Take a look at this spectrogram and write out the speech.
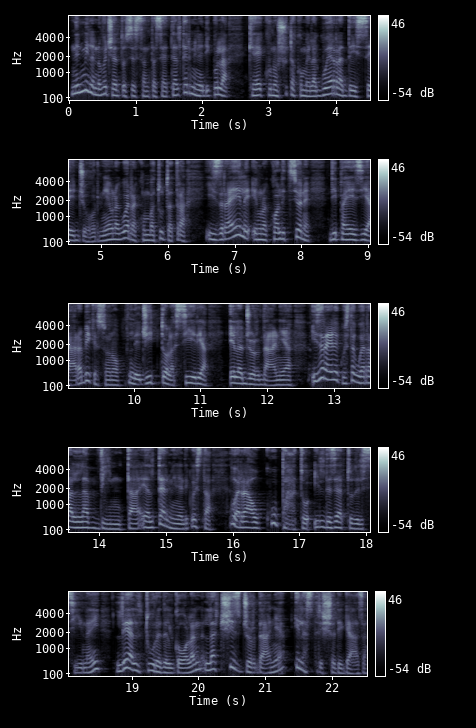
nel 1967 al termine di quella che è conosciuta come la guerra dei sei giorni. È una guerra combattuta tra Israele e una coalizione di paesi arabi che sono l'Egitto, la Siria e la Giordania. Israele questa guerra l'ha vinta e al termine di questa guerra ha occupato il deserto del Sinai, le alture del Golan, la Cisgiordania e la striscia di Gaza.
